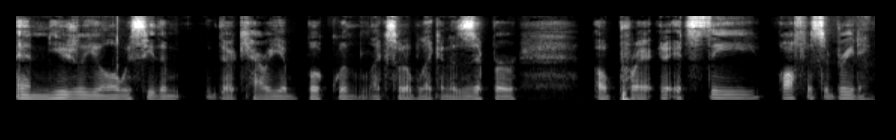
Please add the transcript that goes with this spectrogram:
And usually you always see them they'll carry a book with like sort of like in a zipper or prayer. It's the office of reading.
